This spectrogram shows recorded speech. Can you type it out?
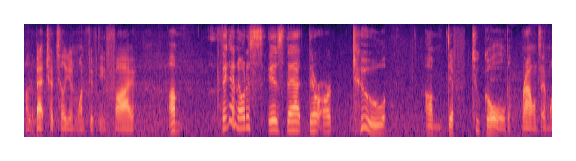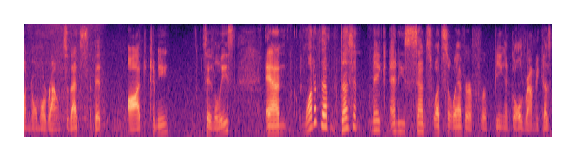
on the Bat Chatillon 155. Um, thing I notice is that there are two um diff two gold rounds and one normal round, so that's a bit odd to me, say the least. And one of them doesn't make any sense whatsoever for being a gold round because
